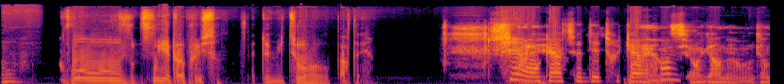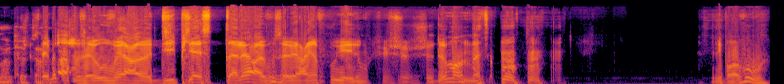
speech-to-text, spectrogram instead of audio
Vous vous ne fouillez pas plus. Faites demi-tour, vous partez. Si, on regarde, c'est des trucs à Ouais, prendre. si on regarde, on regarde un peu quand même. bon, vous avez ouvert euh, 10 pièces tout à l'heure et vous avez rien fouillé, donc je, je demande maintenant. Libre à vous. hein.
